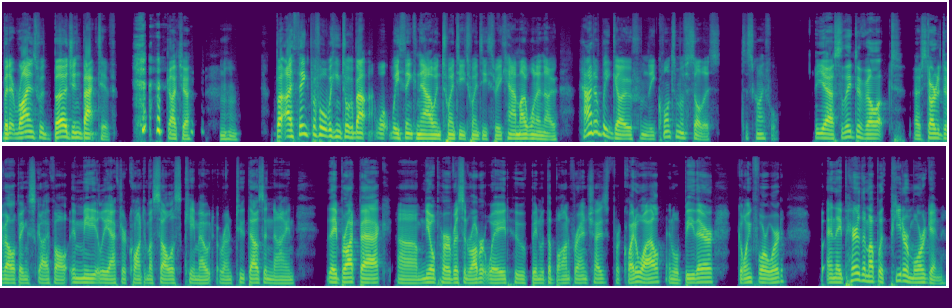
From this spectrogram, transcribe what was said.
but it rhymes with Virgin Bactive. Gotcha. hmm But I think before we can talk about what we think now in 2023, Cam, I want to know how did we go from the Quantum of Solace to Skyfall? Yeah, so they developed, uh, started developing Skyfall immediately after Quantum of Solace came out around 2009. They brought back um, Neal Purvis and Robert Wade, who've been with the Bond franchise for quite a while and will be there going forward. And they paired them up with Peter Morgan,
